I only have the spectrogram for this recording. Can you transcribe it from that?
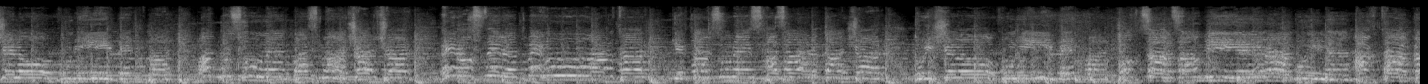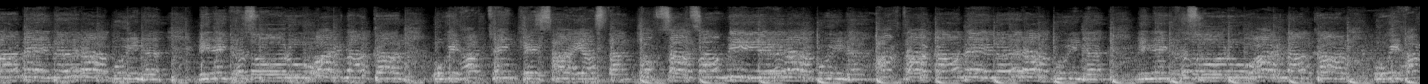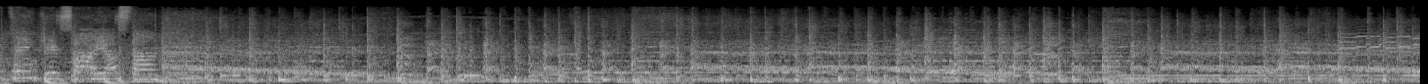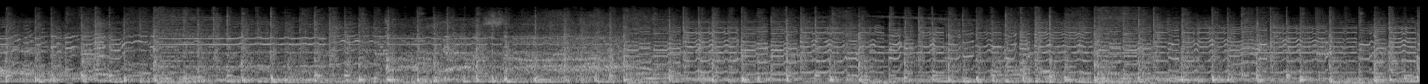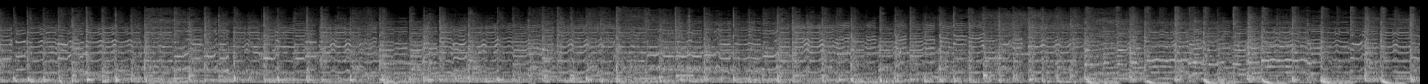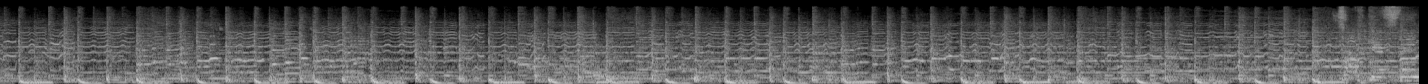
քաշելով ունի բետման, պատմություն են բազմա չարչար, հերոսները տվեհու արդար, կերտացուն ես հազար կաչար, ուրիշելով ունի բետման, հողցած ամբի երագույնը, հաղթական է նրագույնը, լինենք հզոր ու արնական, ուղի հարթենք ես Հայաստան, հողցած ամբի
